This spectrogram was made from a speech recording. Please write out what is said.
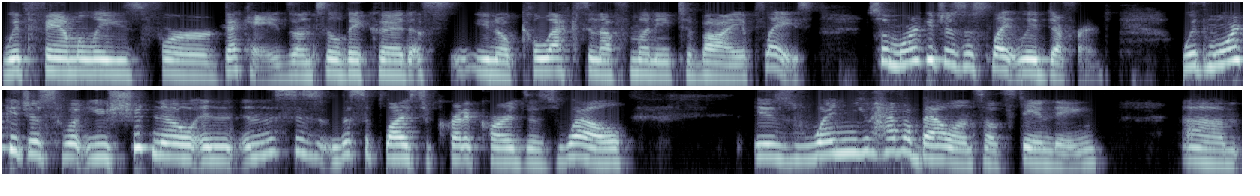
with families for decades until they could you know collect enough money to buy a place. So mortgages are slightly different. With mortgages what you should know and, and this is this applies to credit cards as well is when you have a balance outstanding um,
